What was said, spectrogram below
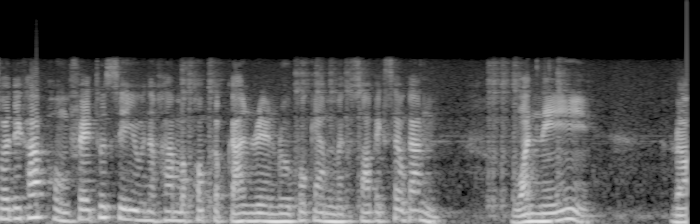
สวัสดีครับ ผมเฟซทูซียูนะครับ มาพบกับการเรียนรู้โปรแกรม Microsoft Excel กัน วันนี้เรา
